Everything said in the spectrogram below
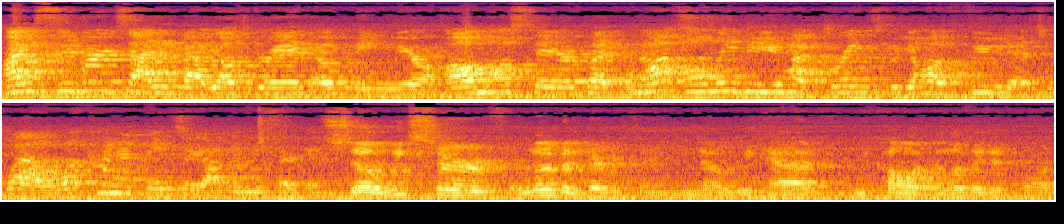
I'm super excited about y'all's grand opening. We are almost there, but not only do you have drinks, but y'all have food as well. What kind of things are y'all going to be serving? So we serve a little bit of everything. You know, we have we call it elevated bar.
